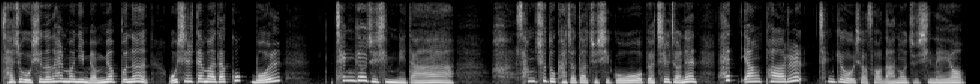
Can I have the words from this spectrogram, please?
자주 오시는 할머니 몇몇 분은 오실 때마다 꼭 뭘 챙겨주십니다. 상추도 가져다 주시고 며칠 전엔 햇 양파를 챙겨 오셔서 나눠주시네요.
